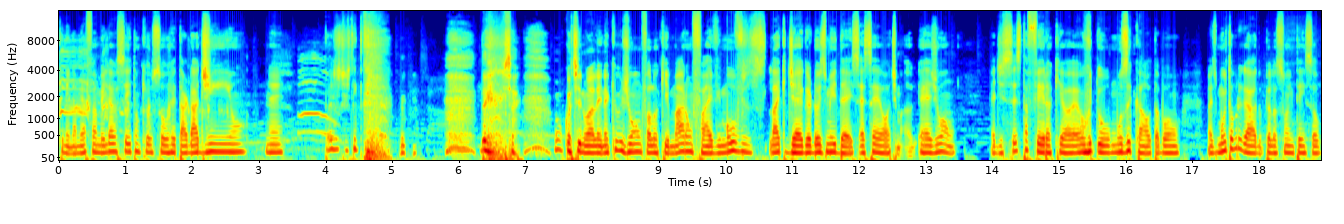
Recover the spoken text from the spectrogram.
Que nem na minha família aceitam que eu sou retardadinho, né? Então a gente tem que. Deixa. Vamos continuar lendo aqui. O João falou aqui: Maroon 5 Moves Like Jagger 2010. Essa é ótima. É, João. É de sexta-feira aqui, ó. É o, o, musical, tá bom? Mas muito obrigado pela sua intenção.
